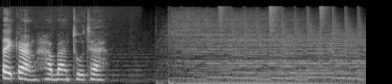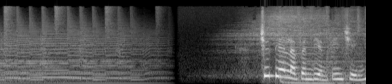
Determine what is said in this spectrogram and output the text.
tại cảng Habantota. Trước tiên là phần điểm tin chính.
